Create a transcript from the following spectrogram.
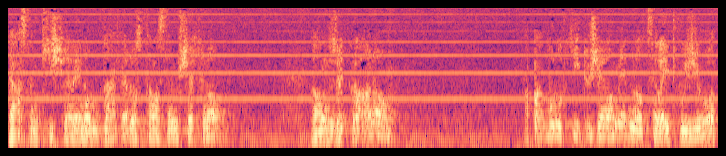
já jsem přišel jenom tak a dostal jsem všechno. A on řekl, ano. A pak budu chtít už jenom jedno, celý tvůj život.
